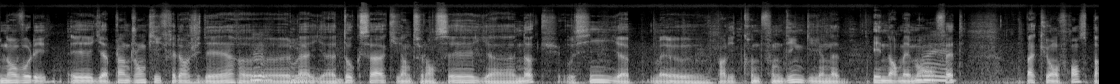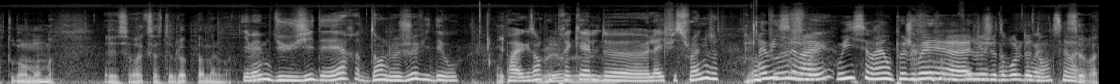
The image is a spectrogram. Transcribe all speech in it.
une envolée et il y a plein de gens qui créent leur JDR. Euh, Mm. Là, il y a Doxa qui vient de se lancer, il y a Noc aussi, il y a, euh, vous parliez de crowdfunding, il y en a énormément Ouais. en fait, pas que en France, partout dans le monde. Et c'est vrai que ça se développe pas mal. ouais. Il y a même du JDR dans le jeu vidéo. Oui. Par exemple, le préquel oui, de Life is Strange. On ah oui, c'est vrai. Oui, c'est vrai, on peut jouer euh, du jeu de rôle dedans, ouais. c'est vrai.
